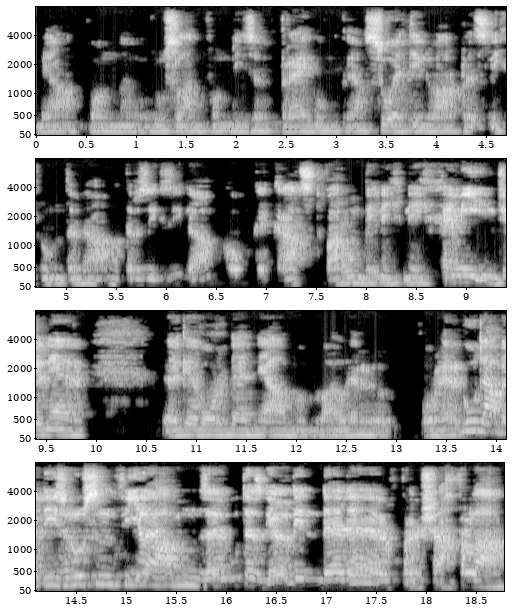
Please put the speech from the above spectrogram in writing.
Ja, von äh, Russland, von dieser Prägung. Ja, Suetin war plötzlich runter, da hat er sich sogar am Kopf gekratzt. Warum bin ich nicht Chemieingenieur äh, geworden? Ja, weil er vorher. Gut, aber diese Russen, viele haben sehr gutes Geld in der, der Schachverlag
